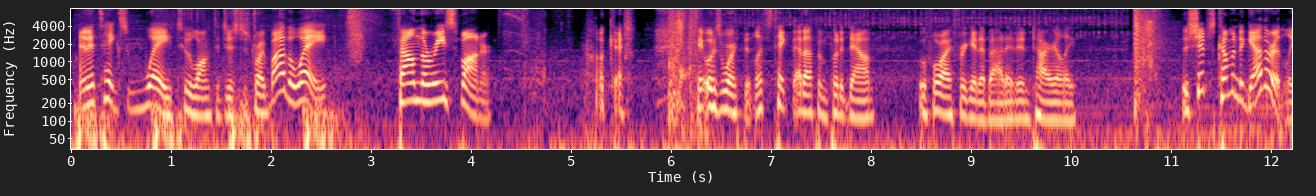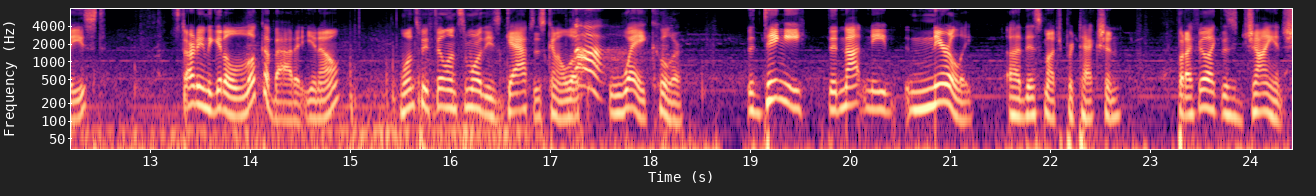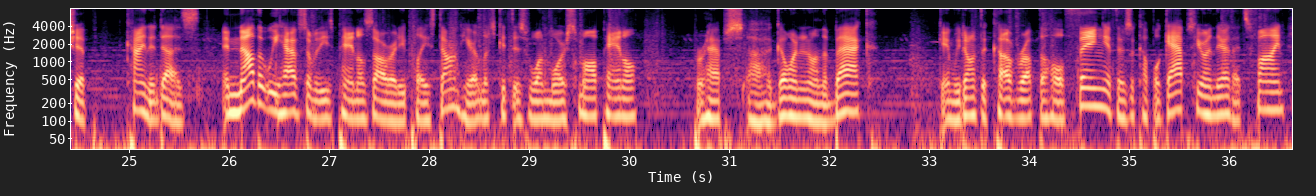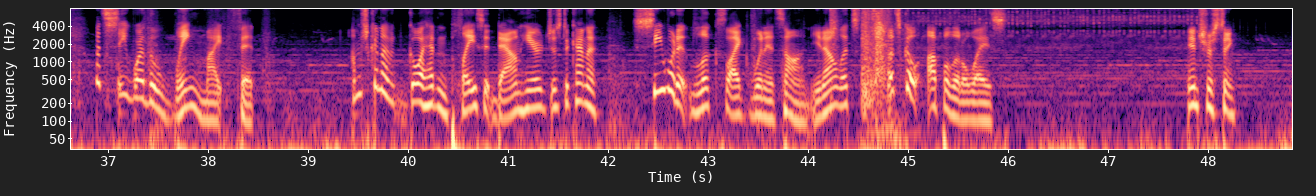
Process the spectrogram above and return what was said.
And it takes way too long to just destroy. By the way, found the respawner. Okay, it was worth it. Let's take that up and put it down before I forget about it entirely. The ship's coming together at least. Starting to get a look about it, you know? Once we fill in some more of these gaps, it's gonna look ah. way cooler. The Dinky did not need nearly uh, this much protection, but I feel like this giant ship kind of does. And now that we have some of these panels already placed on here, let's get this one more small panel, perhaps uh, going in on the back. Again, we don't have to cover up the whole thing. If there's a couple gaps here and there, that's fine. Let's see where the wing might fit. I'm just gonna go ahead and place it down here just to kind of see what it looks like when it's on, you know? Let's, let's go up a little ways. Interesting.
